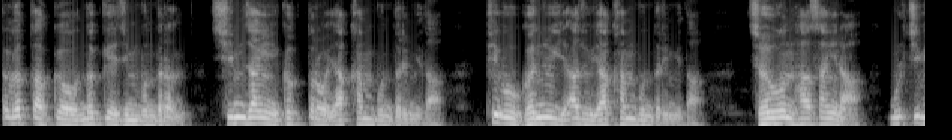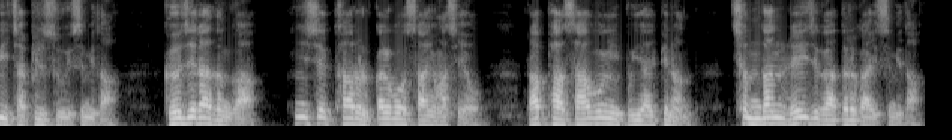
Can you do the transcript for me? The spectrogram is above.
뜨겁다고 느껴진 분들은 심장이 극도로 약한 분들입니다. 피부 근육이 아주 약한 분들입니다. 저온 화상이나 물집이 잡힐 수 있습니다. 거제라든가 흰색 타올을 깔고 사용하세요. 라파 402 VIP는 첨단 레이저가 들어가 있습니다.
